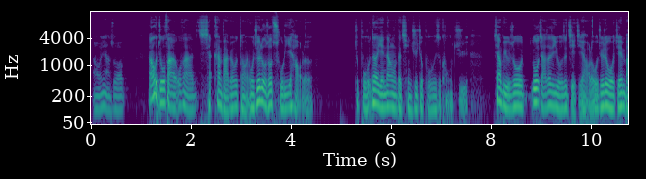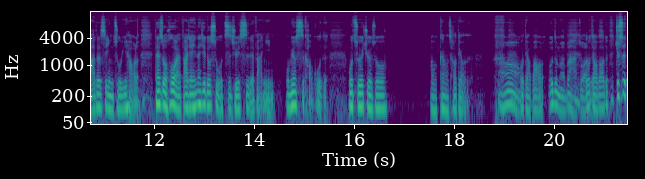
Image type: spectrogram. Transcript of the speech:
然后我就想说，然后我觉得我反而我反看法比较不同。我觉得如果说处理好了，就不那个延宕的情绪就不会是恐惧。像比如说，如果假设以我是姐姐好了，我觉得我今天把这事情处理好了，但是我后来发现那些都是我直觉式的反应，我没有思考过的，我只会觉得说，啊，我干我超屌的。哦，我屌爆了！我怎么办法做？我屌爆，对，就是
